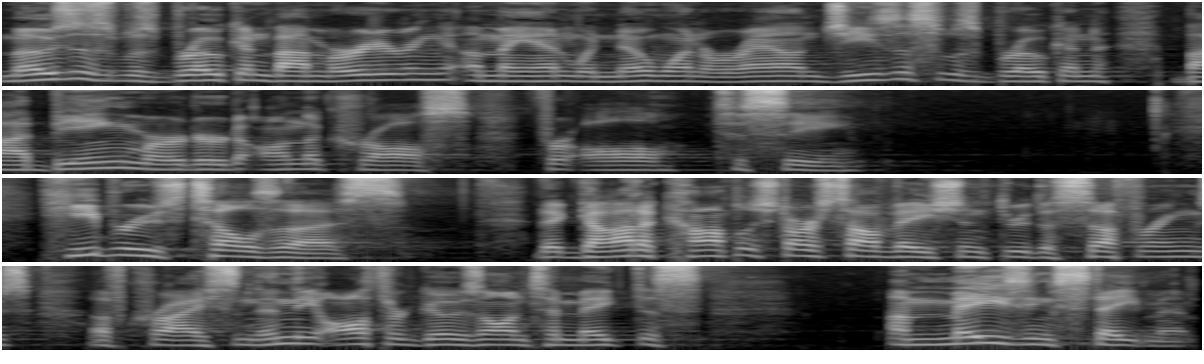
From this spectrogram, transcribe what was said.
Moses was broken by murdering a man when no one around. Jesus was broken by being murdered on the cross for all to see. Hebrews tells us that God accomplished our salvation through the sufferings of Christ. And then the author goes on to make this amazing statement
